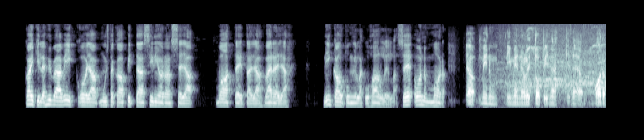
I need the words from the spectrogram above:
kaikille hyvää viikkoa, ja muistakaa pitää senioransseja, vaatteita ja värejä niin kaupungilla kuin hallilla. Se on moro. Ja minun nimeni oli Topi Nättinen ja moro.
